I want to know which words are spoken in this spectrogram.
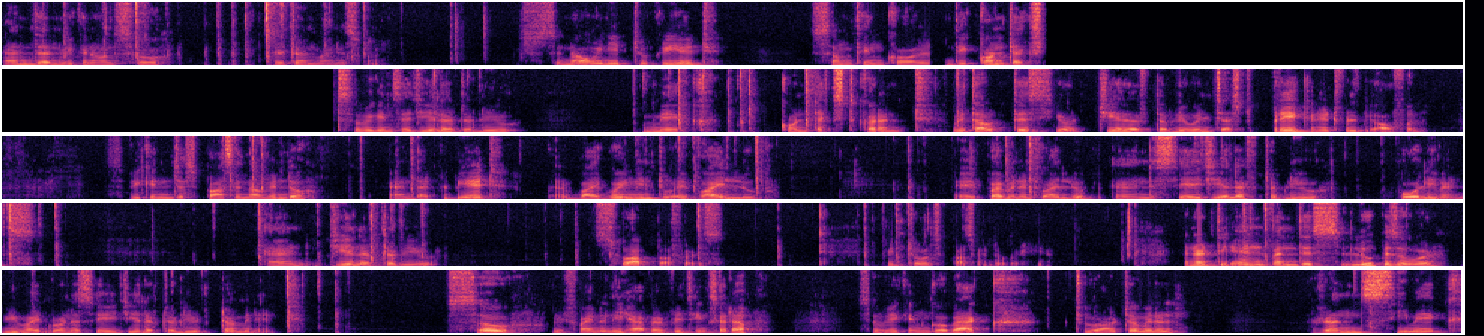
And then we can also return minus 1 so now we need to create something called the context. So we can say glfw make context current. Without this your glfw will just break and it will be awful. So we can just pass in a window and that will be it. By going into a while loop a permanent while loop and say glfw poll events and glfw swap buffers. Controls password over here. And at the end when this loop is over we might want to say glfw terminate. So we finally have everything set up so we can go back to our terminal run cmake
